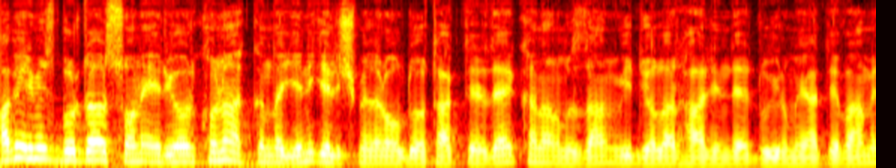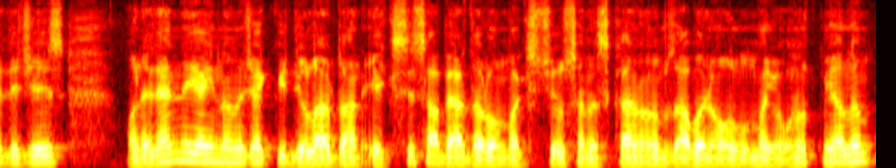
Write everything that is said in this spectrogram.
Haberimiz burada sona eriyor. Konu hakkında yeni gelişmeler olduğu takdirde kanalımızdan videolar halinde duyurmaya devam edeceğiz. O nedenle yayınlanacak videolardan eksiz haberdar olmak istiyorsanız kanalımıza abone olmayı unutmayalım.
